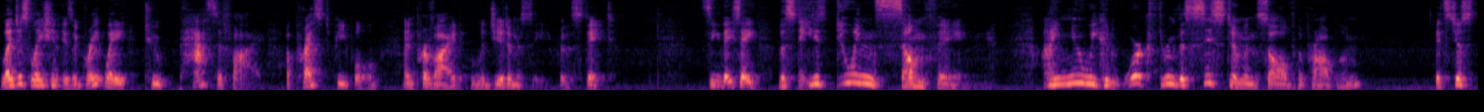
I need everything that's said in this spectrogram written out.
Legislation is a great way to pacify oppressed people and provide legitimacy for the state. See, they say, the state is doing something. I knew we could work through the system and solve the problem. It's just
